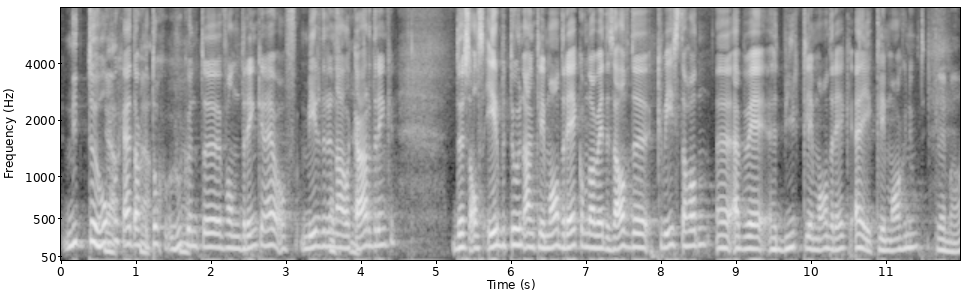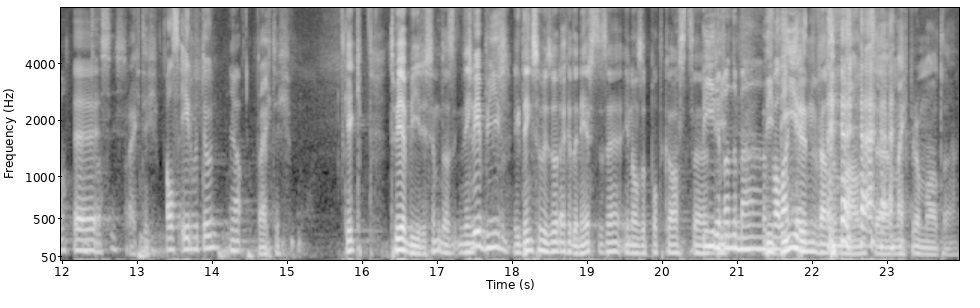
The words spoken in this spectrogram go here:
niet te hoppig, Ja, hè, dat je toch goed ja. kunt eh, van drinken, hè, of meerdere Of- na elkaar drinken. Dus als eerbetoon aan Clément de Rijk, omdat wij dezelfde kweeste hadden, eh, hebben wij het bier Clément de Rijk, eh, Clément genoemd, Clément, Eh, fantastisch. Prachtig, als eerbetoon. Ja. prachtig. Kijk, twee bieren. Hè. Dat is, ik, denk, Twee bieren. ik denk sowieso dat je de eerste bent in onze podcast. eh, Bieren die, van de maand. Die Voilà, dieren van de maand eh, mag promoten.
